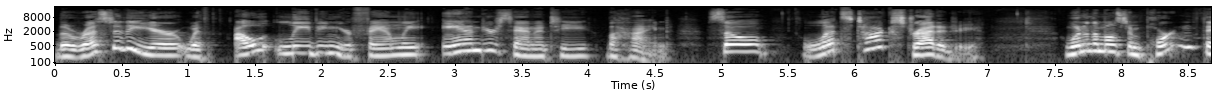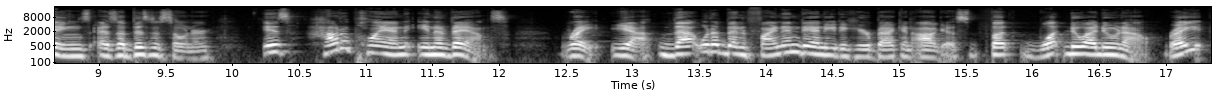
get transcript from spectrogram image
the rest of the year without leaving your family and your sanity behind. So let's talk strategy. One of the most important things as a business owner is how to plan in advance. Right, yeah, that would have been fine and dandy to hear back in August, but what do I do now, right?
